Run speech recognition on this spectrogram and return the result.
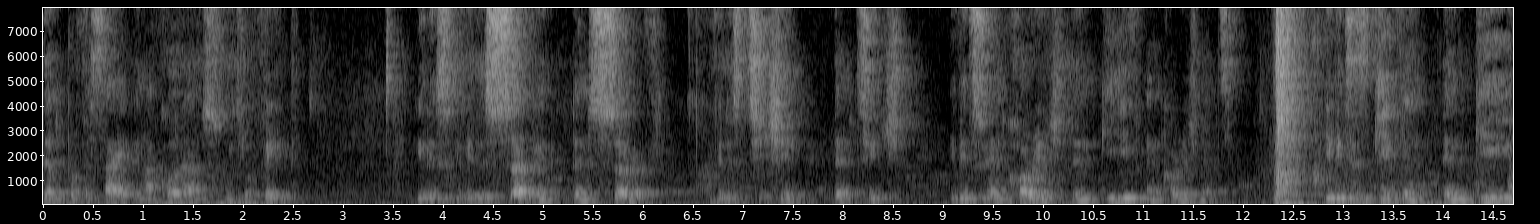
then prophesy in accordance with your faith. It is if it is serving, then serve. If it is teaching, then teach. If it's to encourage, then give encouragement. If it is given, then give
